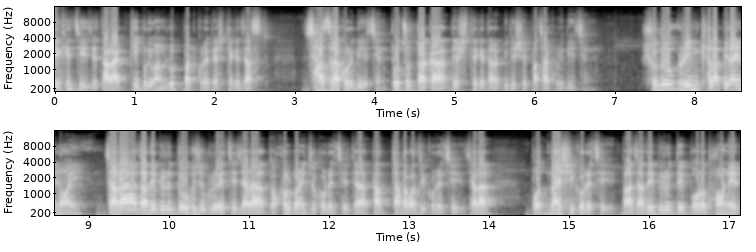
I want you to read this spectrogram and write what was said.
দেখেছি যে তারা কী পরিমাণ লুটপাট করে দেশটাকে জাস্ট ঝাঁঝরা করে দিয়েছেন। প্রচুর টাকা দেশ থেকে তারা বিদেশে পাচার করে দিয়েছেন। শুধু ঋণ খেলাপিরাই নয়, যারা, যাদের বিরুদ্ধে অভিযোগ রয়েছে, যারা দখল বাণিজ্য করেছে, যারা চাঁদাবাজি করেছে, যারা বদমাইশি করেছে, বা যাদের বিরুদ্ধে বড় ধরনের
